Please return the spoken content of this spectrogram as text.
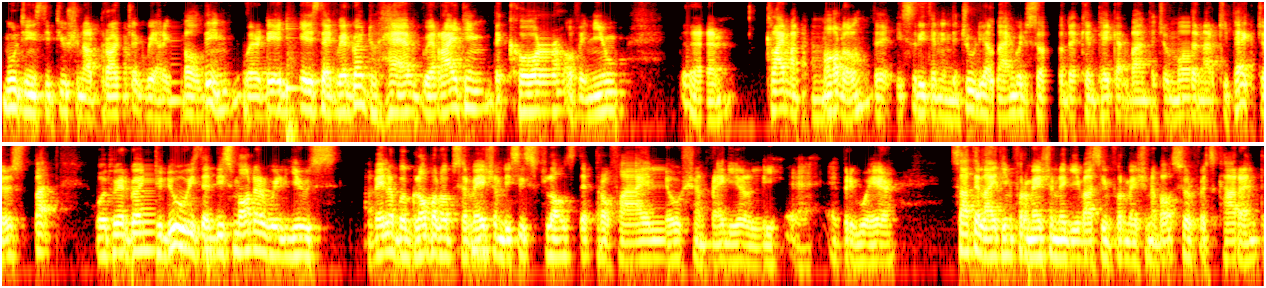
multi-institutional project we are involved in, where the idea is that we're going to have, we're writing the core of a new uh, climate model that is written in the Julia language so that can take advantage of modern architectures. But what we're going to do is that this model will use available global observation. This is flows that profile the ocean regularly uh, everywhere satellite information that give us information about surface current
